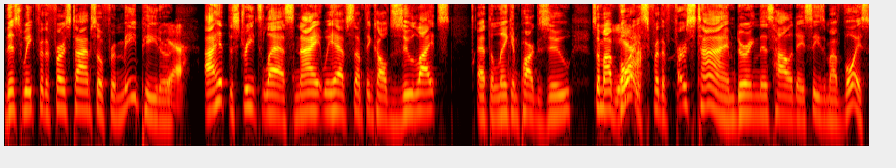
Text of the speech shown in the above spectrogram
this week for the first time. So for me, Peter, Yeah. I hit the streets last night. We have something called Zoo Lights at the Lincoln Park Zoo. So my Yeah. voice, for the first time during this holiday season, my voice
